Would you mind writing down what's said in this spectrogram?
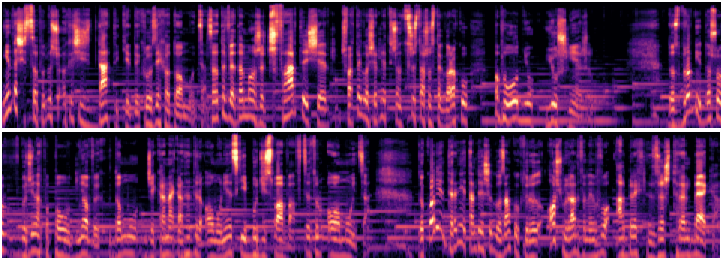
Nie da się z całą pewnością określić daty, kiedy król zjechał do Omójca. Za to wiadomo, że 4, sierp 4 sierpnia 1306 roku po południu już nie żył. Do zbrodni doszło w godzinach popołudniowych w domu dziekana katedry ołomunieckiej Budzisława w centrum Ołomuńca. Dokładnie na terenie tamtejszego zamku, który od 8 lat wynajmował Albrecht ze Strenbecka.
